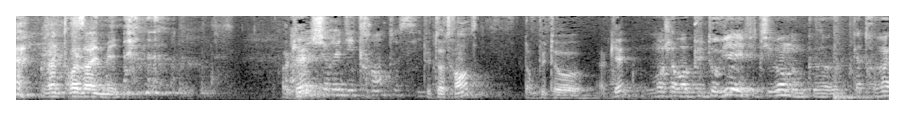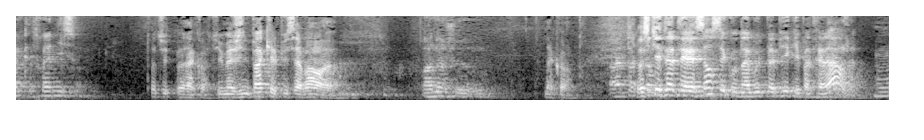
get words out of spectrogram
23 ans et demi. Ok Ah, J'aurais dit 30 aussi. Plutôt 30 Donc plutôt... Ok Moi, je la vois plutôt vieille, effectivement, donc 80-90. Toi, tu... D'accord, tu imagines pas qu'elle puisse avoir... euh, Ah non, je. D'accord. Ah, pas de Donc, ce qui est intéressant, c'est qu'on a un bout de papier qui n'est pas très large, Mm.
